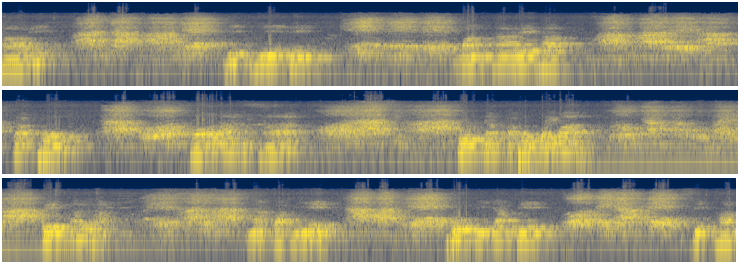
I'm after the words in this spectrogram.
ถาม พิติมังคาเลทะกับผมขอลาสิกขาจงจำกับผมไว้ว่าเป็นพระฤหัสนักบัดนี้ทุติยมปีสิกขัง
